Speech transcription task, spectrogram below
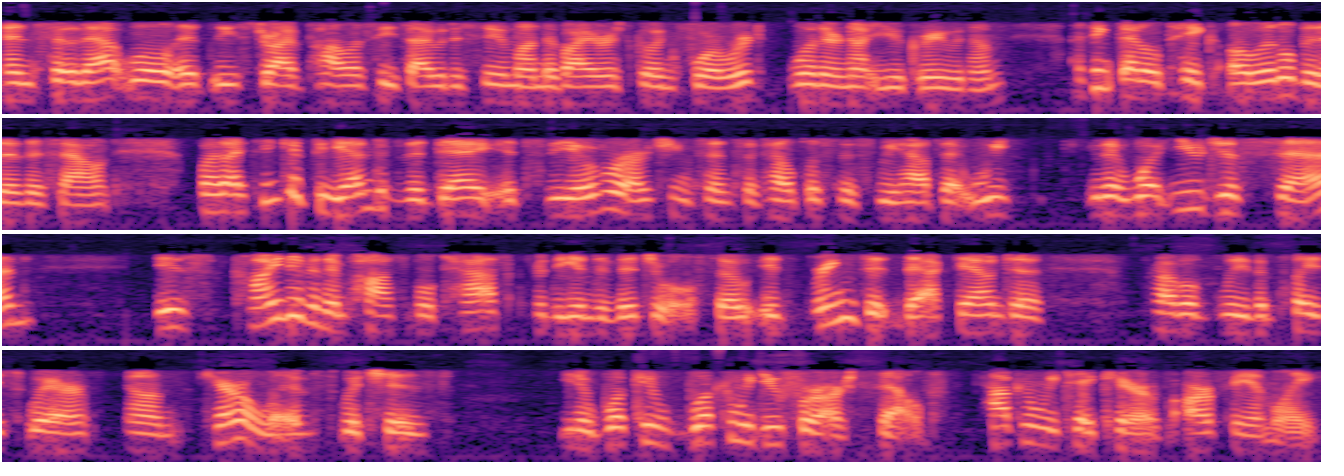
And so that will at least drive policies, I would assume, on the virus going forward, whether or not you agree with them. I think that'll take a little bit of this out. But I think at the end of the day, it's the overarching sense of helplessness we have that we that what you just said is kind of an impossible task for the individual. So it brings it back down to probably the place where um, Carol lives, which is, you know, what can what can we do for ourselves? How can we take care of our family?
